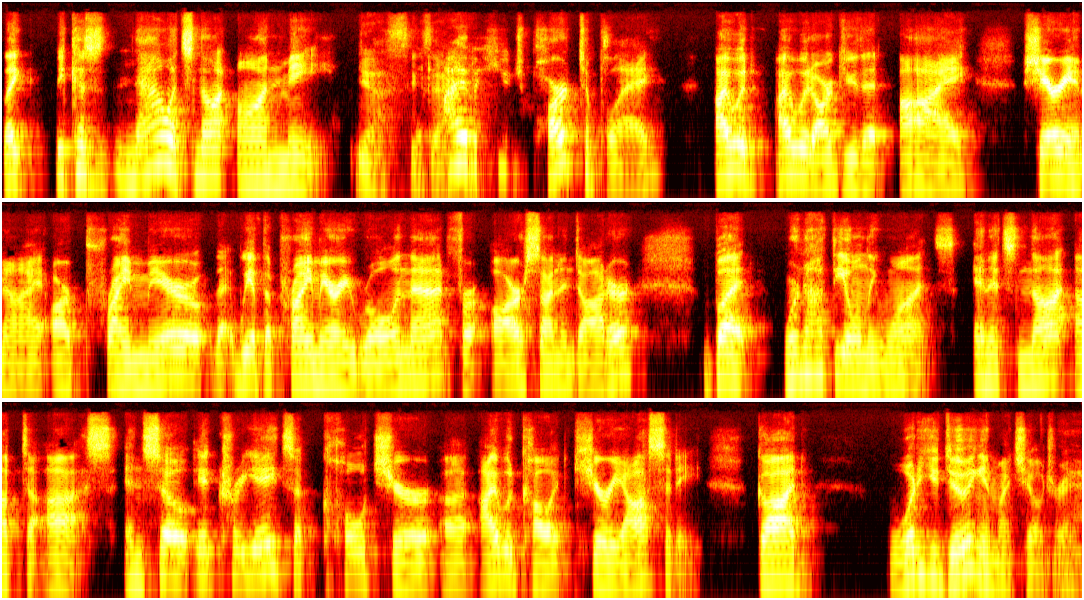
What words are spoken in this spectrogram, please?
Like, because now it's not on me. Yes. Exactly. I have a huge part to play. I would I would argue that I, Sherry and I are primary that we have the primary role in that for our son and daughter, but we're not the only ones and it's not up to us. And so it creates a culture uh, I would call it curiosity. God, what are you doing in my children? Yeah.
